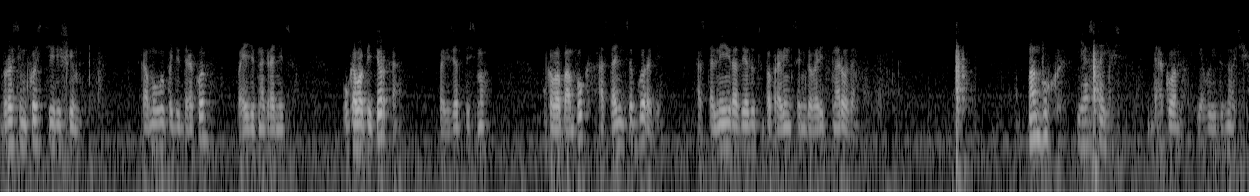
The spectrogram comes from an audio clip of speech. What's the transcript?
Бросим кости и решим. Кому выпадет дракон, поедет на границу. У кого пятерка, повезет письмо. У кого бамбук, останется в городе. Остальные разъедутся по провинциям говорить с народом. Бамбук, я остаюсь. Дракон, я выйду ночью.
